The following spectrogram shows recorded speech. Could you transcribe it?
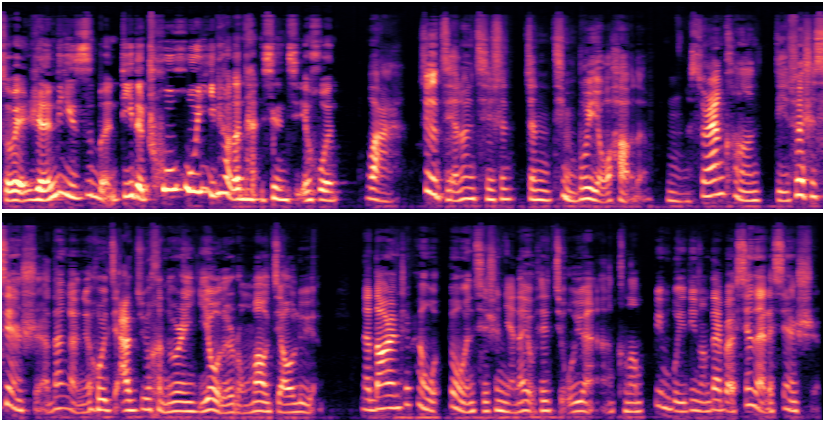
所谓人力资本低的出乎意料的男性结婚。哇，这个结论其实真的挺不友好的。嗯，虽然可能的确是现实，但感觉会加剧很多人已有的容貌焦虑。那当然，这篇文论文其实年代有些久远，可能并不一定能代表现在的现实。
